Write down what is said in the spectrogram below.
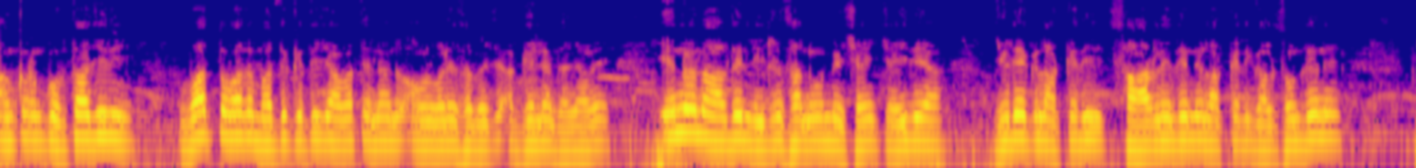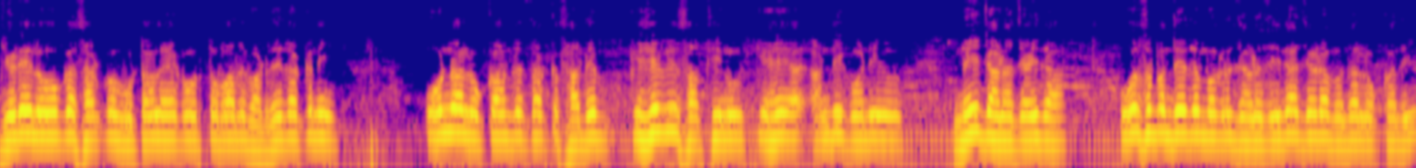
ਅੰਕੁਰ ਗੁਪਤਾ ਜੀ ਦੀ ਵੱਧ ਤੋਂ ਵੱਧ ਮਦਦ ਕੀਤੀ ਜਾਵੇ ਤੇ ਇਹਨਾਂ ਨੂੰ ਆਉਣ ਵਾਲੇ ਸਮੇਂ 'ਚ ਅੱਗੇ ਲਿਆਂਦਾ ਜਾਵੇ। ਇਹਨਾਂ ਨਾਲ ਦੇ ਲੀਡਰ ਸਾਨੂੰ ਹਮੇਸ਼ਾ ਹੀ ਚਾਹੀਦੇ ਆ। ਜਿਹੜੇ ਇਲਾਕੇ ਦੀ ਸਾਰ ਲੈਂਦੇ ਨੇ, ਇਲਾਕੇ ਦੀ ਗੱਲ ਸੁਣਦੇ ਨੇ ਜਿਹੜੇ ਲੋਕ ਸਾਡੇ ਕੋਲ ਵੋਟਾਂ ਲੈ ਕੇ ਉਸ ਤੋਂ ਬਾਅਦ ਵੜਦੇ ਤੱਕ ਨਹੀਂ ਉਹਨਾਂ ਲੋਕਾਂ ਦੇ ਤੱਕ ਸਾਡੇ ਕਿਸੇ ਵੀ ਸਾਥੀ ਨੂੰ ਕਿਸੇ ਆਂਢੀ ਗੁਆਂਢੀ ਨੂੰ ਨਹੀਂ ਜਾਣਾ ਚਾਹੀਦਾ। ਉਸ ਬੰਦੇ ਦੇ ਮਗਰ ਜਾਣਾ ਚਾਹੀਦਾ ਜਿਹੜਾ ਬੰਦਾ ਲੋਕਾਂ ਦੀ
